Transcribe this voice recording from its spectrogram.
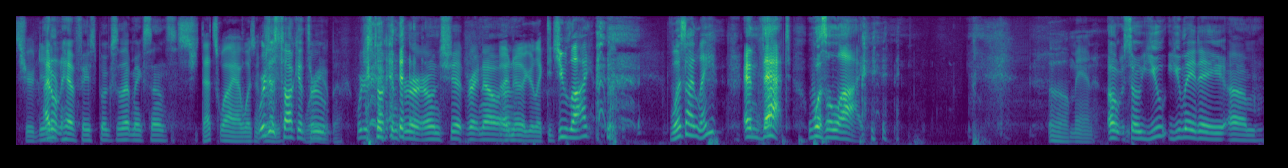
Sure did. I don't have Facebook, so that makes sense. That's why I wasn't. We're just talking through. about- We're just talking through our own shit right now. I on- know you're like, did you lie? was I late? And that was a lie. Oh man, oh, so you you made a um,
